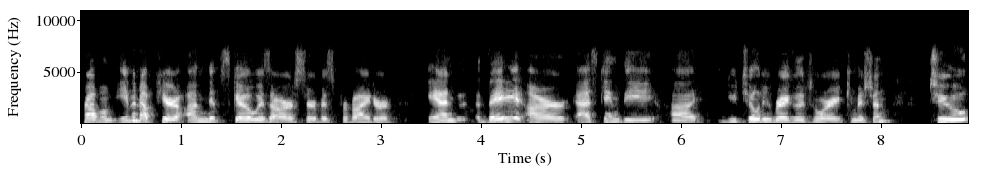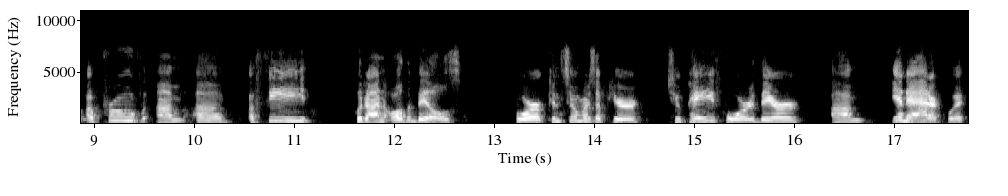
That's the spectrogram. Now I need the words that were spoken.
problem even up here. Um, NIPSCO is our service provider, and they are asking the uh, Utility Regulatory Commission to approve um, a, a fee put on all the bills for consumers up here to pay for their um, inadequate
